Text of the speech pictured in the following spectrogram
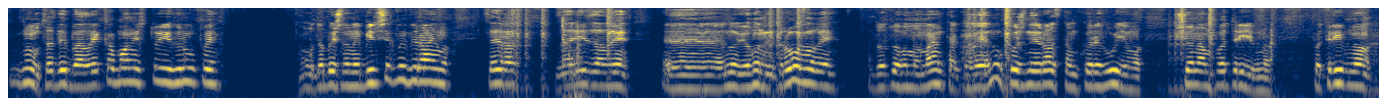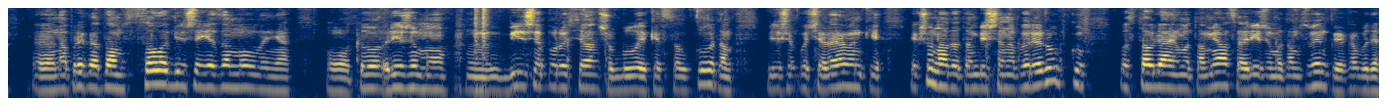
Ну, це дебелий кабан із тої групи. От обично ми більших вибираємо. Цей раз зарізали, е, ну його не трогали до того моменту, коли ну, кожен раз там коригуємо, що нам потрібно. Потрібно, е, наприклад, там сала більше є замовлення, о, то ріжемо більше порося, щоб було якесь салко, там більше почеревинки. Якщо треба там більше на перерубку, оставляємо там м'ясо, ріжемо там свинку, яка буде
